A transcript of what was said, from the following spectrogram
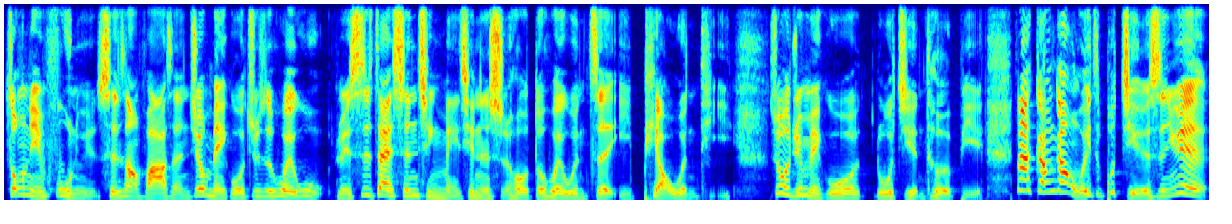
中年妇女身上发生。就美国就是会问，每次在申请美签的时候都会问这一票问题，所以我觉得美国逻辑很特别。那刚刚我一直不解的是，因为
